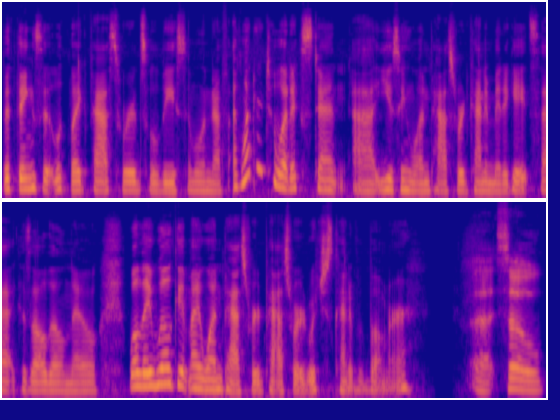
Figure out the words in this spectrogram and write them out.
the things that look like passwords will be similar enough. I wonder to what extent uh, using 1Password kind of mitigates that because all they'll know, well, they will get my 1Password password, which is kind of a bummer. Uh, so,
